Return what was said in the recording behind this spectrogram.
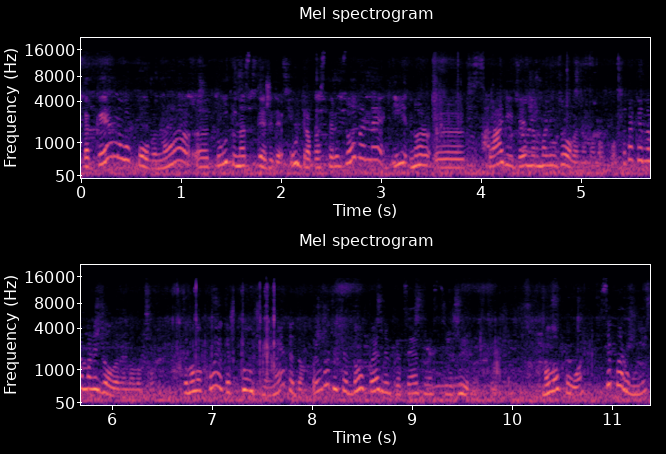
Таке молоко, воно е, тут у нас теж йде ультрапастеризоване і нор- е, в складі йде нормалізоване молоко. Що таке нормалізоване молоко? Це молоко, яке штучним методом приводиться до певної процентності жирності. Молоко сепарують,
